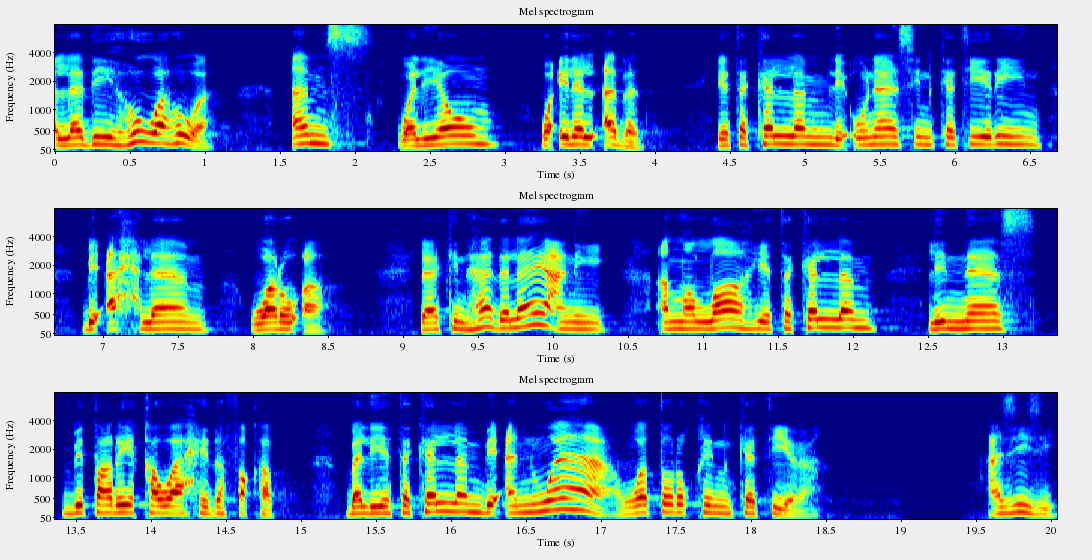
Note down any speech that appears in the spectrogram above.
الذي هو هو أمس واليوم وإلى الأبد يتكلم لأناس كثيرين بأحلام ورؤى. لكن هذا لا يعني أن الله يتكلم للناس بطريقة واحدة فقط بل يتكلم بأنواع وطرق كثيرة. عزيزي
